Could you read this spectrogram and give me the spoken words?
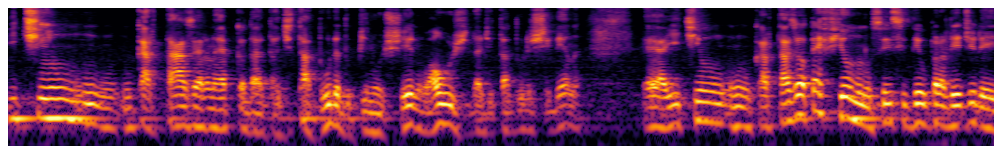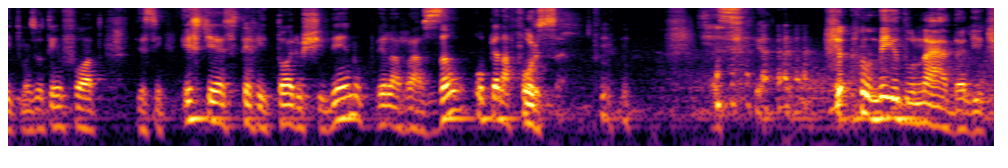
e tinha um, um, um cartaz, era na época da, da ditadura do Pinochet, no auge da ditadura chilena, é, aí tinha um, um, cartaz, eu até filmo, não sei se deu para ler direito, mas eu tenho foto. Diz assim: Este é esse território chileno pela razão ou pela força? assim, no meio do nada ali.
